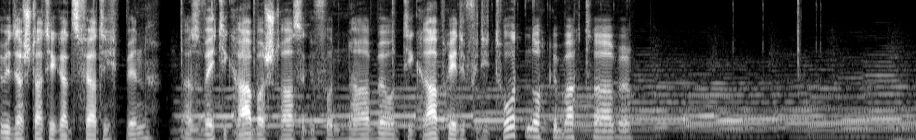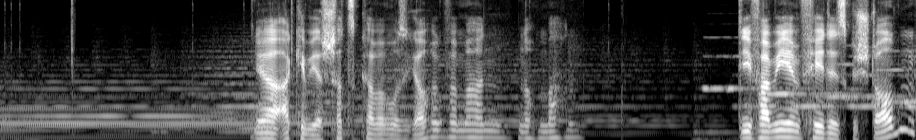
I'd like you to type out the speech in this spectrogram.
mit der Stadt hier ganz fertig bin. Also wenn ich die Graberstraße gefunden habe und die Grabrede für die Toten noch gemacht habe. Ja, Akebias Schatzkammer muss ich auch irgendwann mal noch machen. Die Familienfehde ist gestorben.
